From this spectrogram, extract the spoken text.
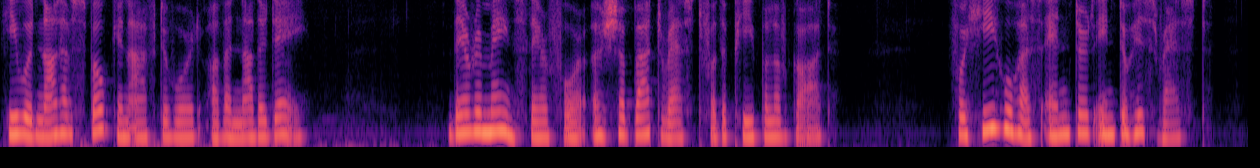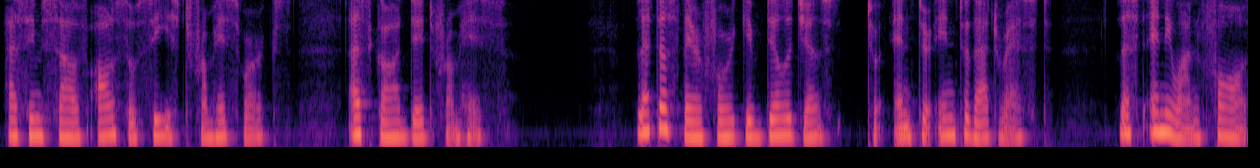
he would not have spoken afterward of another day. There remains, therefore, a Shabbat rest for the people of God. For he who has entered into his rest has himself also ceased from his works, as God did from his. Let us therefore give diligence to enter into that rest, lest anyone fall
